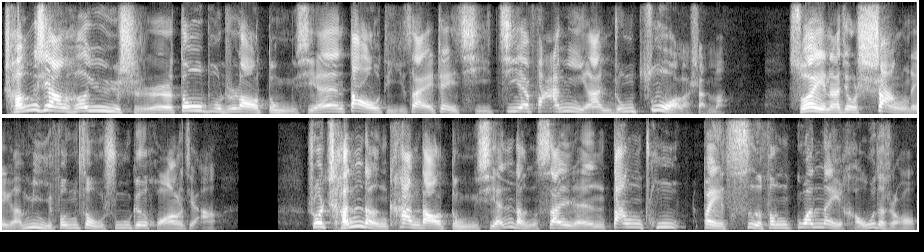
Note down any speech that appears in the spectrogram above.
丞相和御史都不知道董贤到底在这起揭发逆案中做了什么，所以呢，就上这个密封奏书跟皇上讲，说臣等看到董贤等三人当初。被赐封关内侯的时候，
